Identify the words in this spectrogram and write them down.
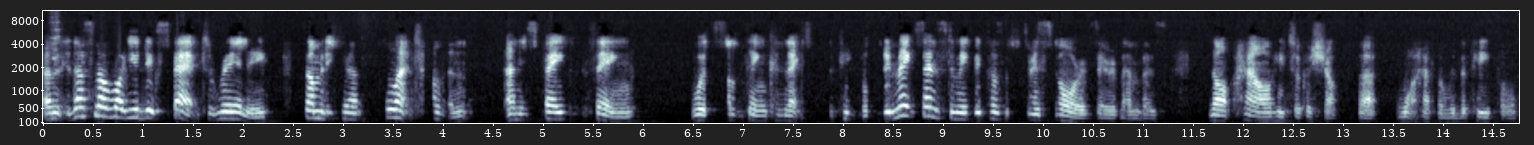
And that's not what you'd expect, really, somebody who has all that talent and his favourite thing was something connected to people. But it makes sense to me because it's his story, if he remembers, not how he took a shot but what happened with the people.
